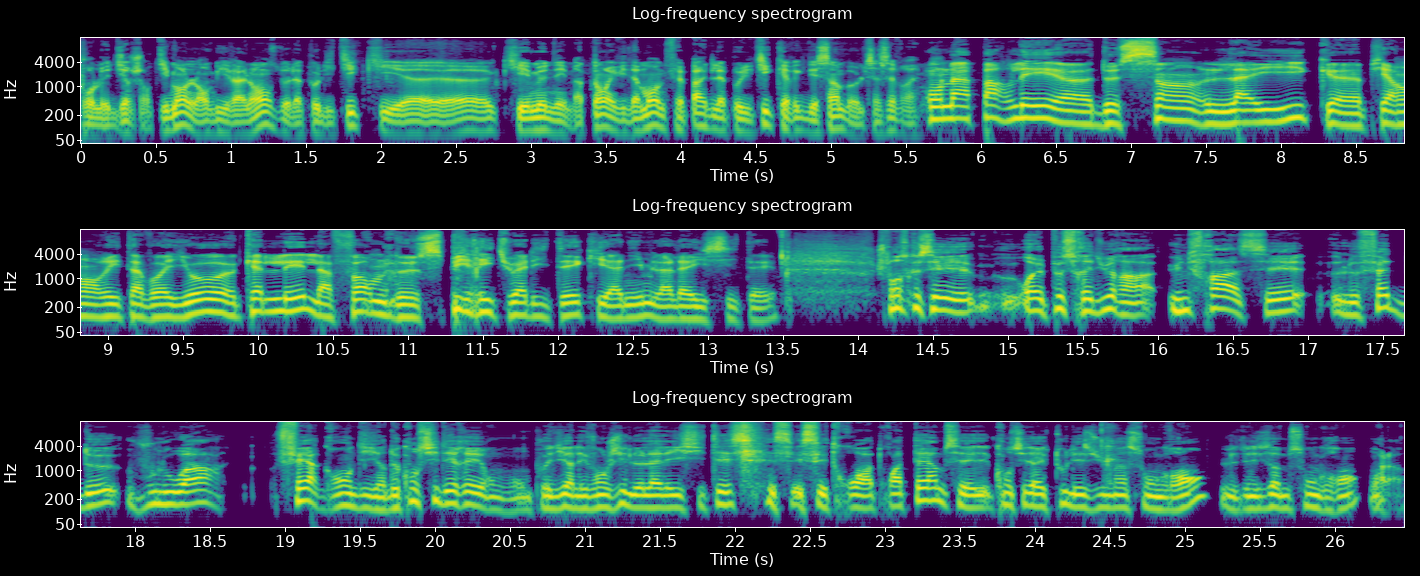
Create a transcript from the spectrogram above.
pour le dire gentiment, l'ambivalence de la politique qui, euh, qui est menée. Maintenant, évidemment, on ne fait pas de la politique qu'avec des symboles, ça c'est vrai. On a parlé euh, de saint laïque, euh, Pierre-Henri Tavoyot. Quelle est la forme de spiritualité qui anime la laïcité? Je pense que c'est, elle peut se réduire à une phrase, c'est le fait de vouloir faire grandir, de considérer, on, peut dire l'évangile de la laïcité, c'est trois, trois termes, c'est considérer que tous les humains sont grands, les hommes sont grands, voilà.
